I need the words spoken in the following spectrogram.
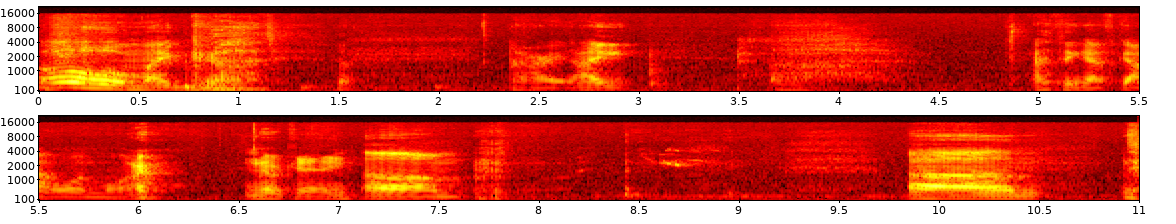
oh my god! All right, I. Uh, I think I've got one more. Okay. Um. Um, you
